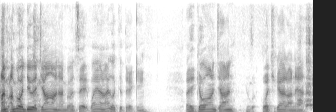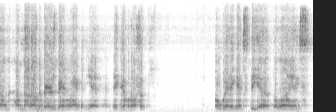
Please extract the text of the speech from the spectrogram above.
I'm, I'm going to do it, John. I'm going to say, man, I looked at that game. Hey, go on, John. What you got on that? I'm not on, I'm not on the Bears bandwagon yet. They're coming off a, a win against the uh, the Lions.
